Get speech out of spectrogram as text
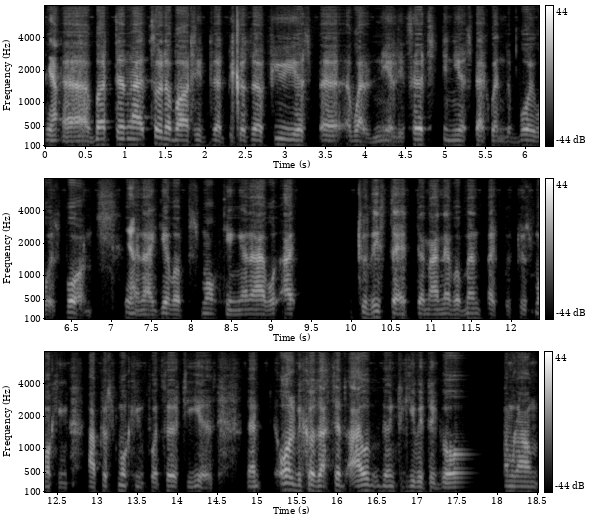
Yeah. Uh, but then I thought about it that because a few years, uh, well, nearly 13 years back when the boy was born, yeah. and I gave up smoking, and I, I to this day, then I never went back to smoking after smoking for 30 years. And all because I said I'm going to give it a go. I'm around,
